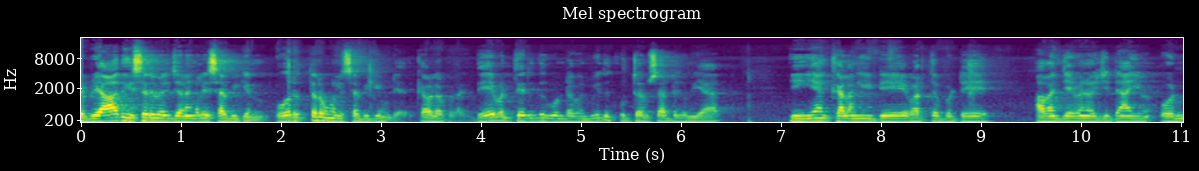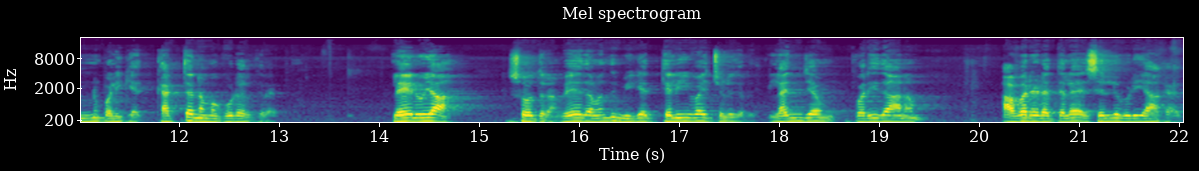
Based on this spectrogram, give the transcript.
எப்படியாவது இஸ்ரவேல் ஜனங்களை சபிக்கணும். ஒருத்தர் உங்களை சபிக்க முடியாது. கவலைப்படாது தேவன் தெரிந்து கொண்டவன் மீது குற்றம் சாட்டுக்கணும் யார்? நீங்கள் ஏன் கலங்கிட்டு வருத்தப்பட்டு அவன் ஜெவனை வச்சுட்டான் இவன் ஒன்றும் பழிக்காது. கர்த்தர் நம்ம கூட இருக்கிறார். லேலுயா சோத்திரம் வேதம் வந்து மிக தெளிவாக சொல்லுகிறது. லஞ்சம் பரிதானம் அவரிடத்துல செல்லுபடி ஆகாது.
